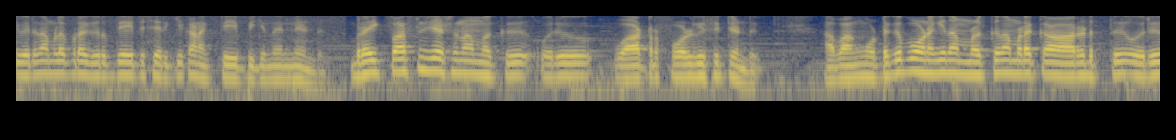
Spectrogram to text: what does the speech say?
ഇവർ നമ്മളെ പ്രകൃതിയായിട്ട് ശരിക്കും കണക്ട് ചെയ്യിപ്പിക്കുന്നത് തന്നെയുണ്ട്. ബ്രേക്ക്ഫാസ്റ്റിന് ശേഷം നമുക്ക് ഒരു വാട്ടർഫോൾ വിസിറ്റ് ഉണ്ട്. അപ്പോൾ അങ്ങോട്ടേക്ക് പോകണമെങ്കിൽ നമ്മൾക്ക് നമ്മുടെ കാർ എടുത്ത് ഒരു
